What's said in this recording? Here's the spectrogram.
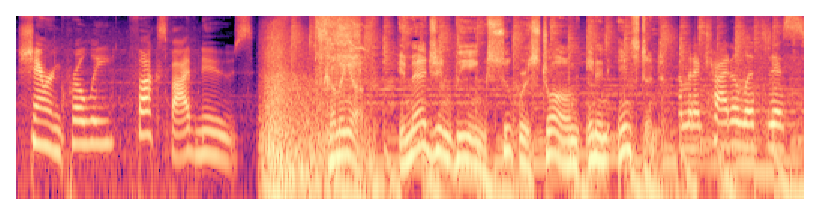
Sharon Crowley, Fox 5 News. Coming up. Imagine being super strong in an instant. I'm gonna try to lift this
